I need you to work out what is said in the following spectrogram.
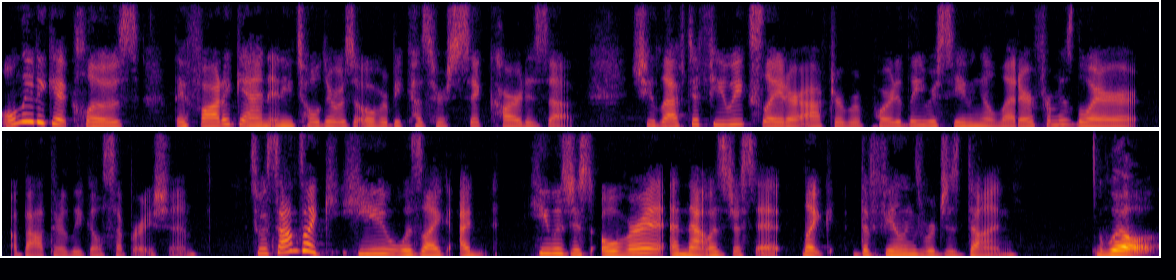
only to get close. They fought again, and he told her it was over because her sick card is up. She left a few weeks later after reportedly receiving a letter from his lawyer about their legal separation. So it sounds like he was like, I, he was just over it, and that was just it. Like the feelings were just done. Well,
